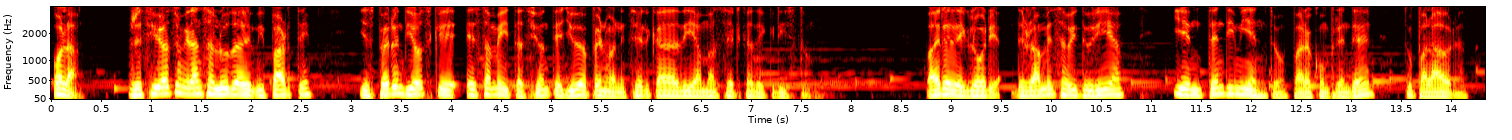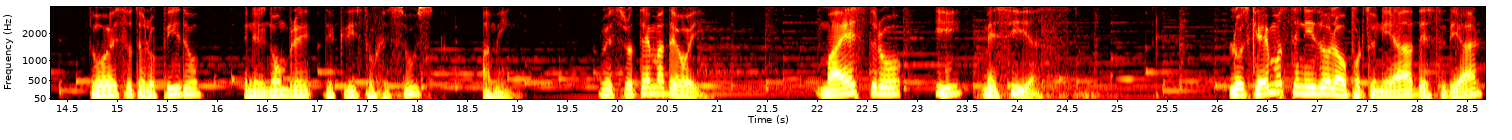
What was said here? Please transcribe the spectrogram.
Hola, recibas un gran saludo de mi parte y espero en Dios que esta meditación te ayude a permanecer cada día más cerca de Cristo. Padre de Gloria, derrame sabiduría y entendimiento para comprender tu palabra. Todo esto te lo pido en el nombre de Cristo Jesús. Amén. Nuestro tema de hoy, Maestro y Mesías. Los que hemos tenido la oportunidad de estudiar,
